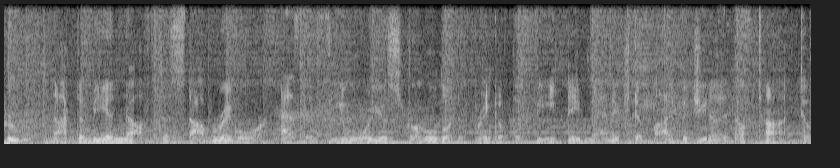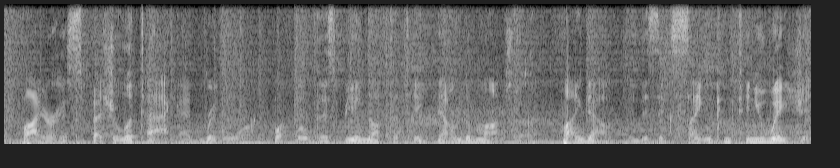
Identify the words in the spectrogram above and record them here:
proved not to be enough to stop Rigor. As the Z Warriors struggled on the brink of defeat, they managed to buy Vegeta enough time to fire his special attack at Rigor. But will this be enough to take down the monster? Find out in this exciting continuation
